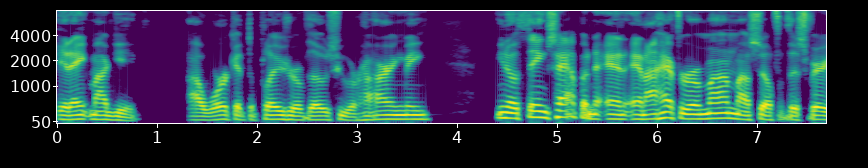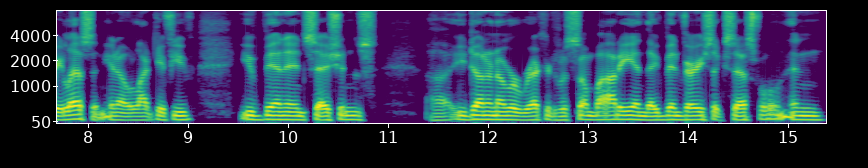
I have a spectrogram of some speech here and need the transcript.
It ain't my gig. I work at the pleasure of those who are hiring me. You know, things happen and, and I have to remind myself of this very lesson. You know, like if you've, you've been in sessions, uh, you've done a number of records with somebody and they've been very successful and then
